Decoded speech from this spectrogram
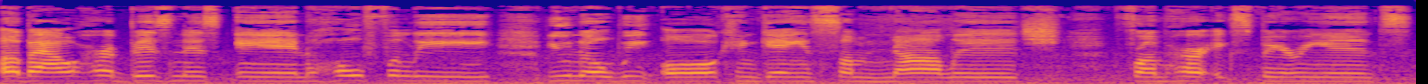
about her business and hopefully you know we all can gain some knowledge from her experience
